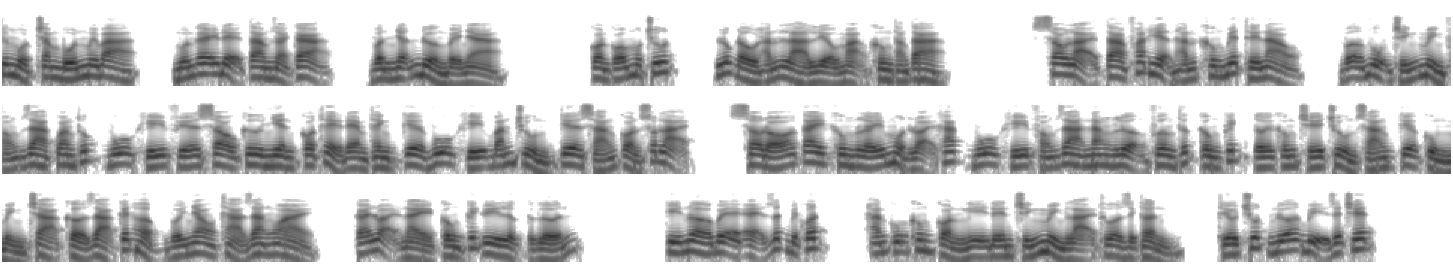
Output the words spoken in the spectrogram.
chương một trăm bốn mươi ba muốn gây đệ tam giải cả, vân nhẫn đường về nhà. Còn có một chút, lúc đầu hắn là liều mạng không thắng ta. Sau lại ta phát hiện hắn không biết thế nào, vỡ vụn chính mình phóng ra quang thúc vũ khí phía sau cư nhiên có thể đem thanh kia vũ khí bắn chùm tia sáng còn xuất lại, sau đó tay không lấy một loại khác vũ khí phóng ra năng lượng phương thức công kích tới khống chế chùm sáng kia cùng mình trả cờ dạ kết hợp với nhau thả ra ngoài, cái loại này công kích uy lực cực lớn. Kỳ nờ bệ ẹ rất biệt khuất, hắn cũng không còn nghĩ đến chính mình lại thua dịch thần, thiếu chút nữa bị giết chết.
